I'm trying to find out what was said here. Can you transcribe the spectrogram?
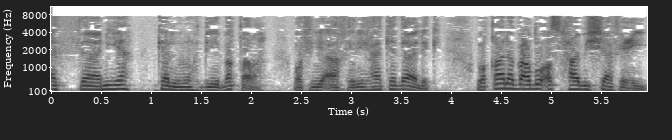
الثانية كالمهدي بقرة وفي آخرها كذلك. وقال بعض أصحاب الشافعي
